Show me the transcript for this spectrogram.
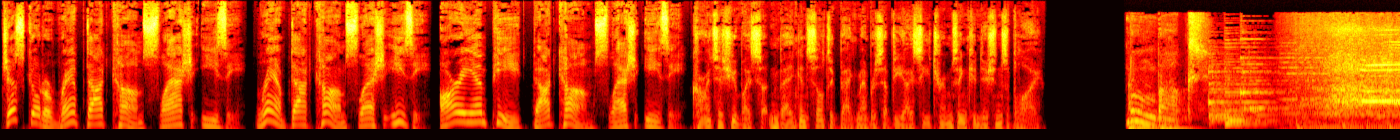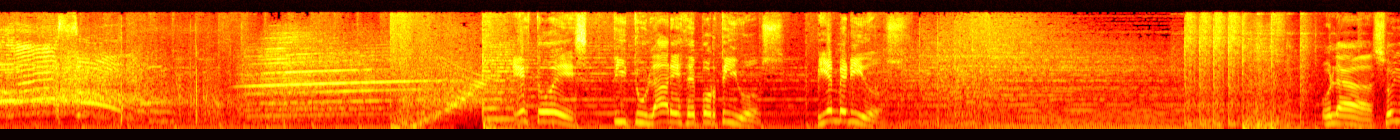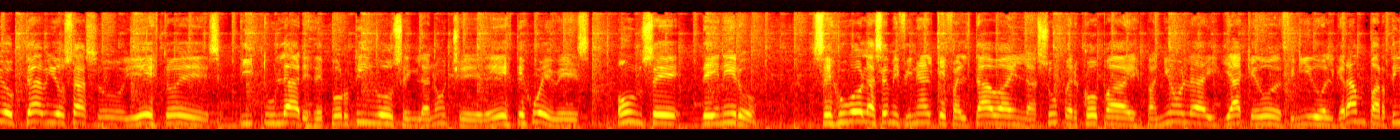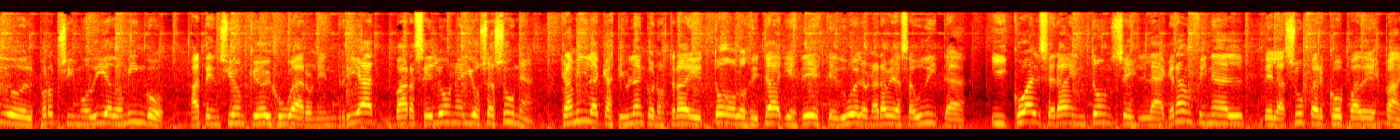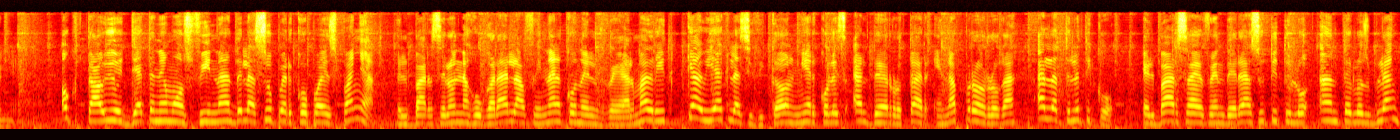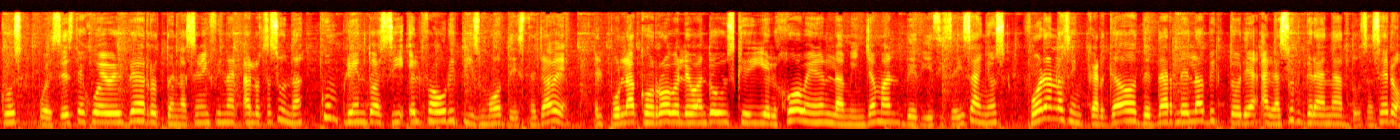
Just go to ramp.com slash easy. Ramp.com slash easy. R-A-M-P.com slash easy. Cards issued by Sutton Bank and Celtic Bank members of DIC terms and conditions apply. Boombox. Esto es Titulares Deportivos. Bienvenidos. Hola, soy Octavio Sazo y esto es Titulares Deportivos en la noche de este jueves 11 de enero. Se jugó la semifinal que faltaba en la Supercopa Española y ya quedó definido el gran partido del próximo día domingo. Atención que hoy jugaron en Riad, Barcelona y Osasuna. Camila Castiblanco nos trae todos los detalles de este duelo en Arabia Saudita y cuál será entonces la gran final de la Supercopa de España. Octavio, ya tenemos final de la Supercopa de España. El Barcelona jugará la final con el Real Madrid, que había clasificado el miércoles al derrotar en la prórroga al Atlético. El Barça defenderá su título ante los blancos, pues este jueves derrotó en la semifinal a los Asuna, cumpliendo así el favoritismo de esta llave. El polaco Robert Lewandowski y el joven Lamin Yamal, de 16 años, fueron los encargados de darle la victoria a la Surgrana 2 a 0.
